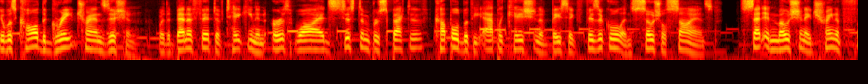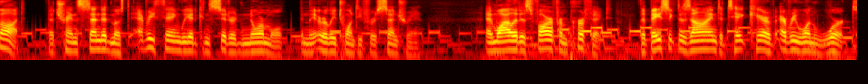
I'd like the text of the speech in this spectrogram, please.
It was called the Great Transition, where the benefit of taking an Earth-wide system perspective, coupled with the application of basic physical and social science, set in motion a train of thought that transcended most everything we had considered normal in the early 21st century. And while it is far from perfect, the basic design to take care of everyone worked,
